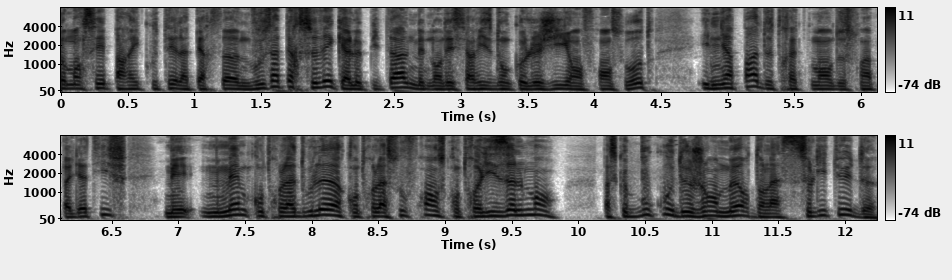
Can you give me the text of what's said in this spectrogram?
commencez par écouter la personne. Vous apercevez qu'à l'hôpital, mais dans des services d'oncologie en France ou autre, il n'y a pas de traitement de soins palliatifs, mais même contre la douleur, contre la souffrance, contre l'isolement. parce que beaucoup de gens meurent dans la solitude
